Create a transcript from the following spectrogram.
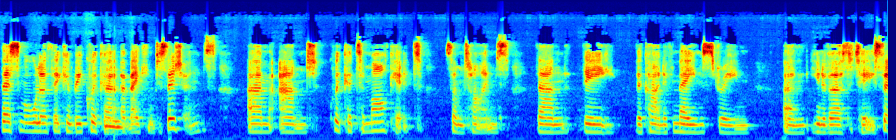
They're smaller. They can be quicker mm. at making decisions um, and quicker to market sometimes than the the kind of mainstream um, university. So,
